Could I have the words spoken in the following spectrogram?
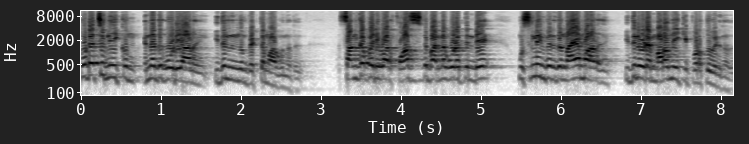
തുടച്ചു നീക്കും എന്നതുകൂടിയാണ് ഇതിൽ നിന്നും വ്യക്തമാകുന്നത്. സംഘപരിവാർ ഫാസിസ്റ്റ് ഭരണകൂടത്തിന്റെ മുസ്ലിം വിരുദ്ധ നയമാണ് ഇതിലൂടെ മറനീക്കി പുറത്തു വരുന്നത്.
